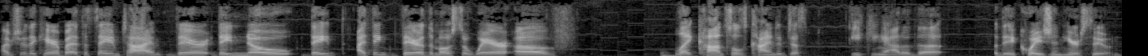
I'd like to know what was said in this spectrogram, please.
I'm sure they care, but at the same time, they're they know they. I think they're the most aware of like consoles kind of just eking out of the the equation here soon.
